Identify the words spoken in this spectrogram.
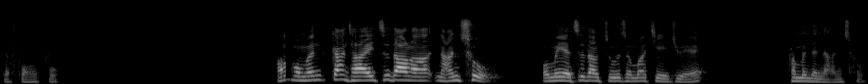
的丰富。好，我们刚才知道了难处，我们也知道主怎么解决他们的难处。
